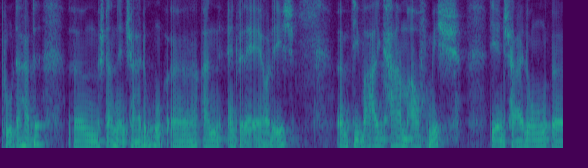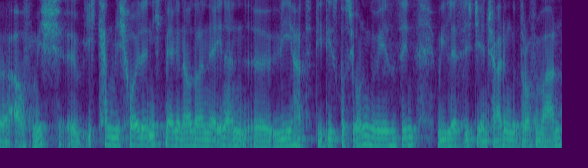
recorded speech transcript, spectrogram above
Bruder hatte, ähm, stand eine Entscheidung an, entweder er oder ich. Ähm, die Wahl kam auf mich, die Entscheidung äh, auf mich. Äh, ich kann mich heute nicht mehr genau daran erinnern, äh, wie hat die Diskussionen gewesen sind, wie letztlich die Entscheidungen getroffen waren.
